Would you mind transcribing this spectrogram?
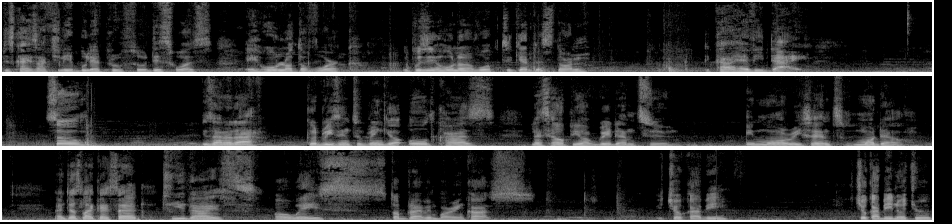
This car is actually bulletproof. So this was a whole lot of work. We put in a whole lot of work to get this done. The car heavy die. So is another good reason to bring your old cars. Let's help you upgrade them to a more recent model. And just like I said to you guys, always stop driving boring cars. You choke, Abby. Choke, Abby, no choke.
